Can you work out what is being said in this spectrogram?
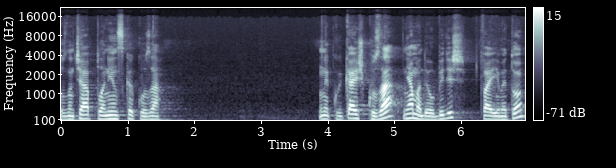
означава планинска коза. Ако кажеш коза, няма да я обидиш. това е името.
